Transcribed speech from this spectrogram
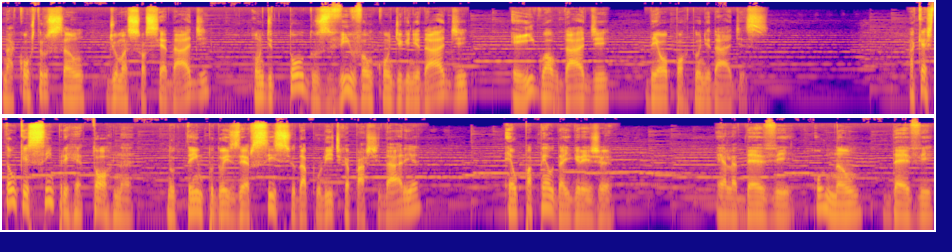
na construção de uma sociedade onde todos vivam com dignidade e igualdade de oportunidades. A questão que sempre retorna no tempo do exercício da política partidária é o papel da Igreja. Ela deve ou não deve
